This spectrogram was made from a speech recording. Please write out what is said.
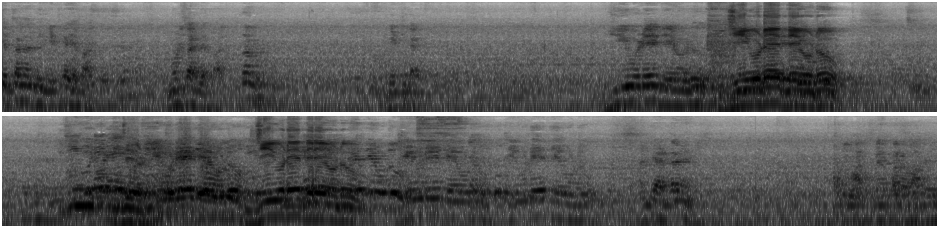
చెప్తానో మీరు గట్టిగా చెప్పాలి. మూడు సార్లు చెప్పాలి. గట్టిగా. జీవుడే దేవుడు. జీవుడే దేవుడు. జీవుడే దేవుడు. జీవుడే దేవుడు. జీవుడే దేవుడు. జీవుడే దేవుడు. అంటే ఆత్మే పరమాత్మ.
